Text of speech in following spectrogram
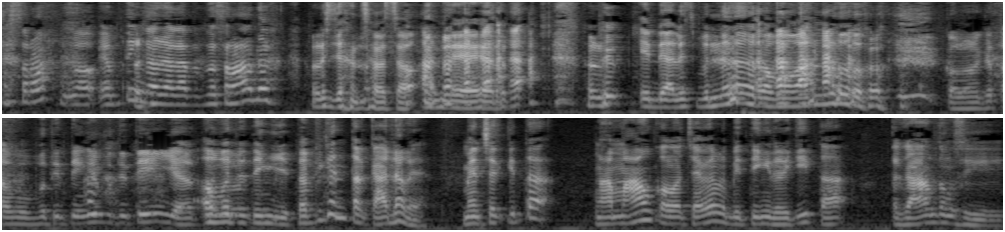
terserah. Nggak, yang penting nggak ada kata terserah dah. Lu jangan sok-sokan Der. Lu idealis bener omongan lu. Kalau ketemu putih tinggi putih tinggi ya. Oh putih tinggi. Tapi kan terkadang ya, mindset kita nggak mau kalau cewek lebih tinggi dari kita. Tergantung sih.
